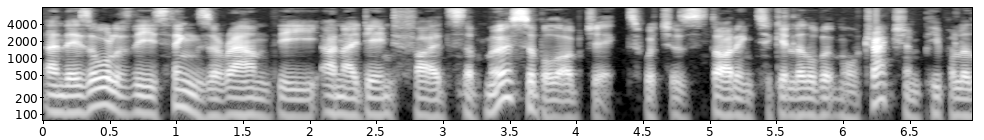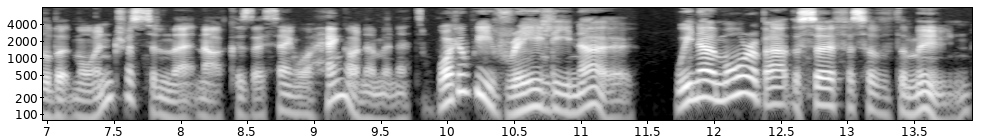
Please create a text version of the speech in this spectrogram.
And there's all of these things around the unidentified submersible objects, which is starting to get a little bit more traction. People a little bit more interested in that now because they're saying, well, hang on a minute. What do we really know? We know more about the surface of the moon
